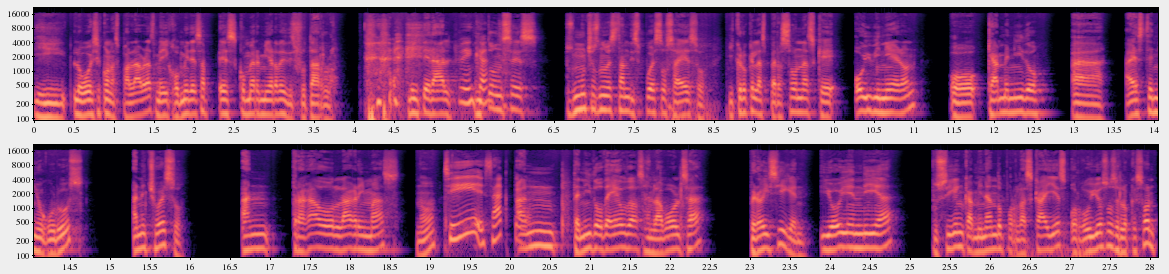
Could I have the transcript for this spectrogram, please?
Y lo voy a decir con las palabras. Me dijo, mira, esa es comer mierda y disfrutarlo. Literal. Entonces, pues muchos no están dispuestos a eso. Y creo que las personas que hoy vinieron o que han venido a, a este New Gurús han hecho eso. Han tragado lágrimas, ¿no? sí, exacto. han tenido deudas en la bolsa, pero ahí siguen. Y hoy en día, pues siguen caminando por las calles orgullosos de lo que son.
